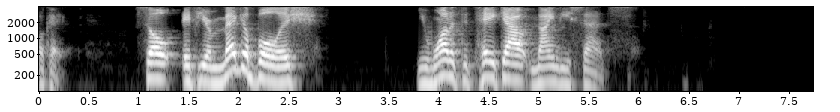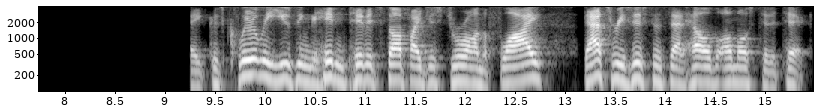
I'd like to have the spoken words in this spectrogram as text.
Okay. So if you're mega bullish, you want it to take out 90 cents. Okay. Because clearly using the hidden pivot stuff I just drew on the fly, that's resistance that held almost to the tick.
